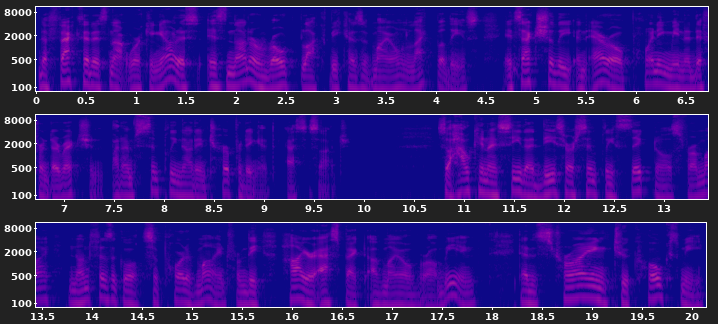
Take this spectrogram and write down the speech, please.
the fact that it's not working out is, is not a roadblock because of my own lack beliefs. It's actually an arrow pointing me in a different direction, but I'm simply not interpreting it as such. So how can I see that these are simply signals from my non-physical supportive mind, from the higher aspect of my overall being, that is trying to coax me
